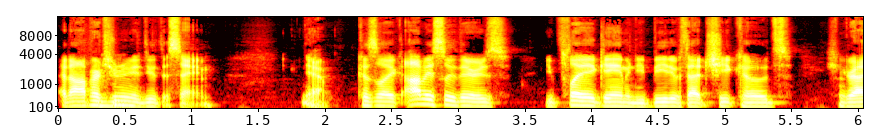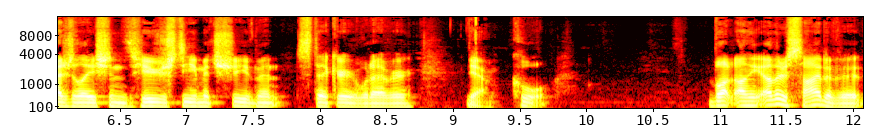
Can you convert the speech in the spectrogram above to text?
an opportunity mm-hmm. to do the same. Yeah. Because like obviously there's you play a game and you beat it without cheat codes. Congratulations, here's your Steam achievement sticker, whatever. Yeah. Cool. But on the other side of it,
